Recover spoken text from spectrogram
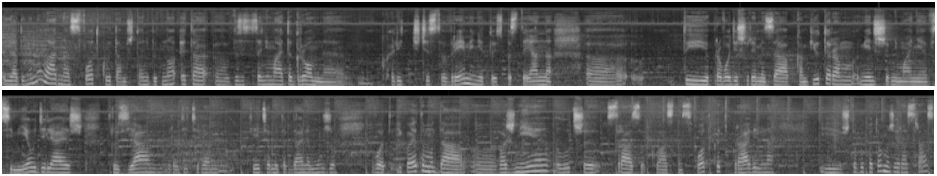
Я думаю, ну ладно, сфоткаю там что-нибудь, но это э, занимает огромное количество времени, то есть постоянно э, ты проводишь время за компьютером, меньше внимания в семье уделяешь, друзьям, родителям, детям и так далее, мужу. Вот. И поэтому, да, э, важнее, лучше сразу классно сфоткать, правильно, и чтобы потом уже раз-раз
